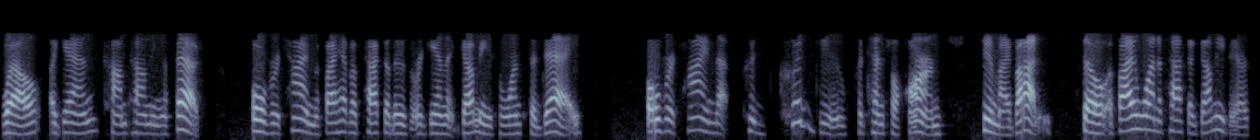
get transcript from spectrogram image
Well, again, compounding effect. Over time, if I have a pack of those organic gummies once a day, over time that could could do potential harm to my body. So if I want a pack of gummy bears,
